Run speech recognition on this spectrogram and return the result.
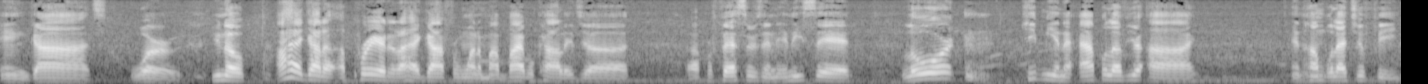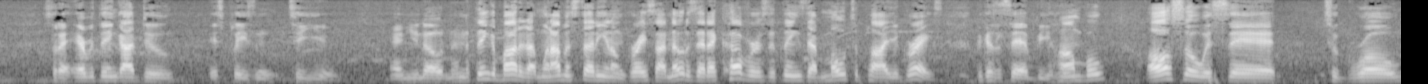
in God's word. You know, I had got a, a prayer that I had got from one of my Bible college uh, uh, professors, and, and he said, Lord, keep me in the apple of your eye and humble at your feet so that everything I do is pleasing to you. And you know, and the thing about it, when I've been studying on grace, I noticed that that covers the things that multiply your grace because it said be humble. Also, it said to grow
